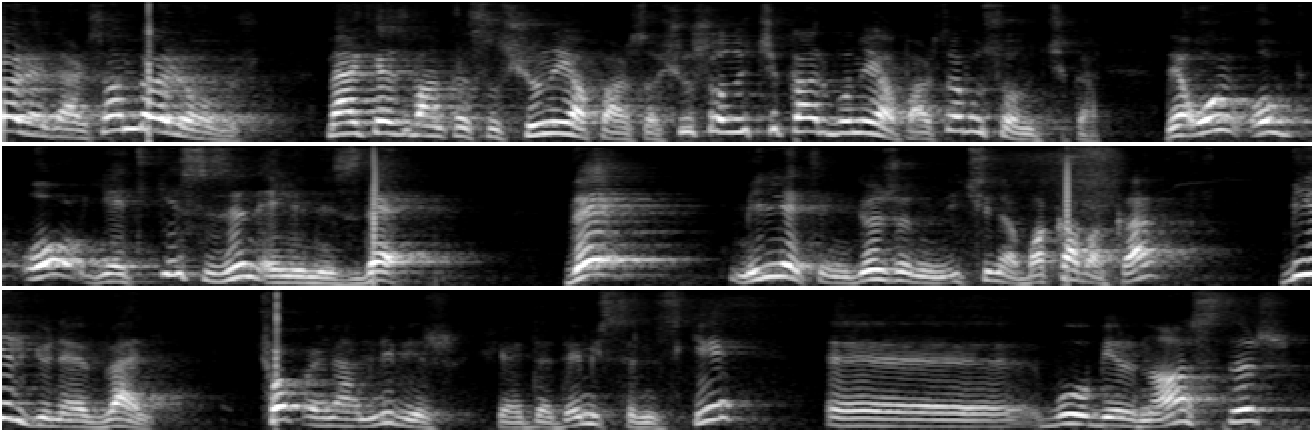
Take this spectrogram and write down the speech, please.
böyle dersen böyle olur. Merkez Bankası şunu yaparsa şu sonuç çıkar, bunu yaparsa bu sonuç çıkar. Ve o, o, o yetki sizin elinizde. Ve milletin gözünün içine baka baka bir gün evvel çok önemli bir şeyde demişsiniz ki e, bu bir naastır,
